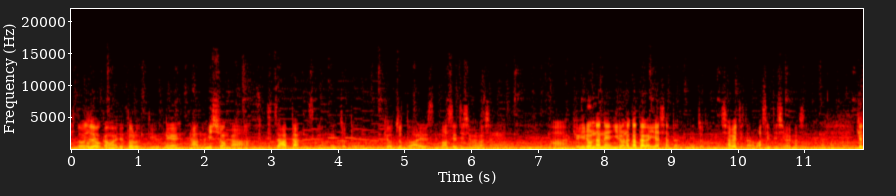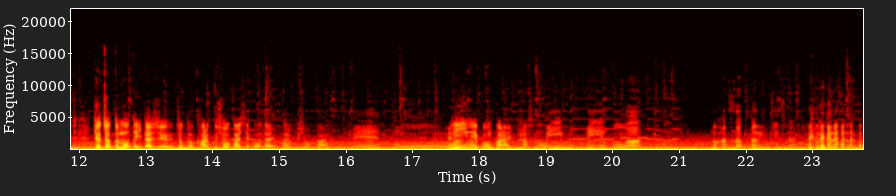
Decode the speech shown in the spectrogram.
人の銃を。構えて撮るっていうねあのミッションが実はあったんですけどねちょっと今日ちょっとあれですね忘れてしまいましたね。はい、今日いろんなねいろんな方がいらっしゃったんでねちょっとね喋ってたら忘れてしまいましたね。今日今日ちょっと持ってきた銃ちょっと軽く紹介してくださいよ軽く紹介。えー、っとメインウェポンからいきますと。メインポン。メインウェポンはのはずだったウィンチェスター。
